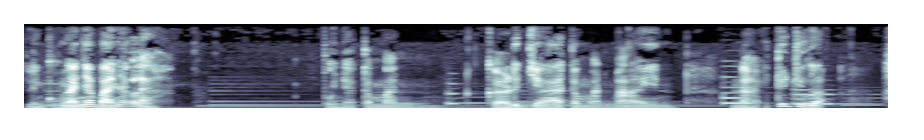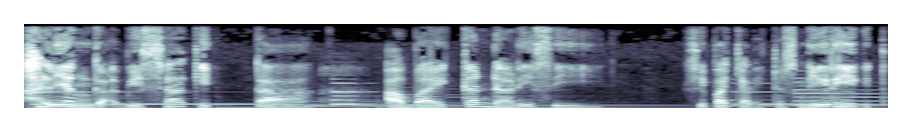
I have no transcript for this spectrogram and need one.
lingkungannya banyak lah punya teman kerja, teman main. Nah, itu juga hal yang nggak bisa kita abaikan dari si si pacar itu sendiri gitu.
